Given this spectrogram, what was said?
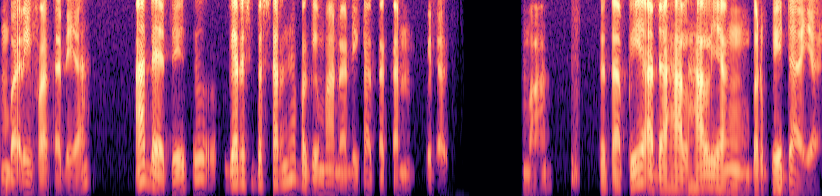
Mbak Riva tadi ya. Ada itu itu garis besarnya bagaimana dikatakan beda sama. Tetapi ada hal-hal yang berbeda yang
